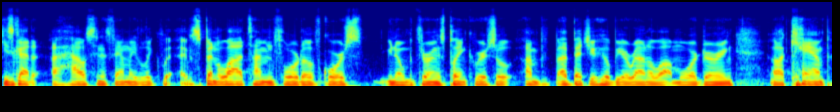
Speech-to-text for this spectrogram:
he's got a house in his family. Like, I've spent a lot of time in Florida, of course, you know, during his playing career. So I'm, I bet you he'll be around a lot more during uh, camp,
